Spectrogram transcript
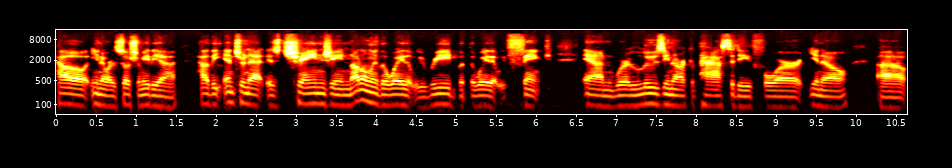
how, you know, or social media, how the internet is changing not only the way that we read, but the way that we think. And we're losing our capacity for, you know, uh,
